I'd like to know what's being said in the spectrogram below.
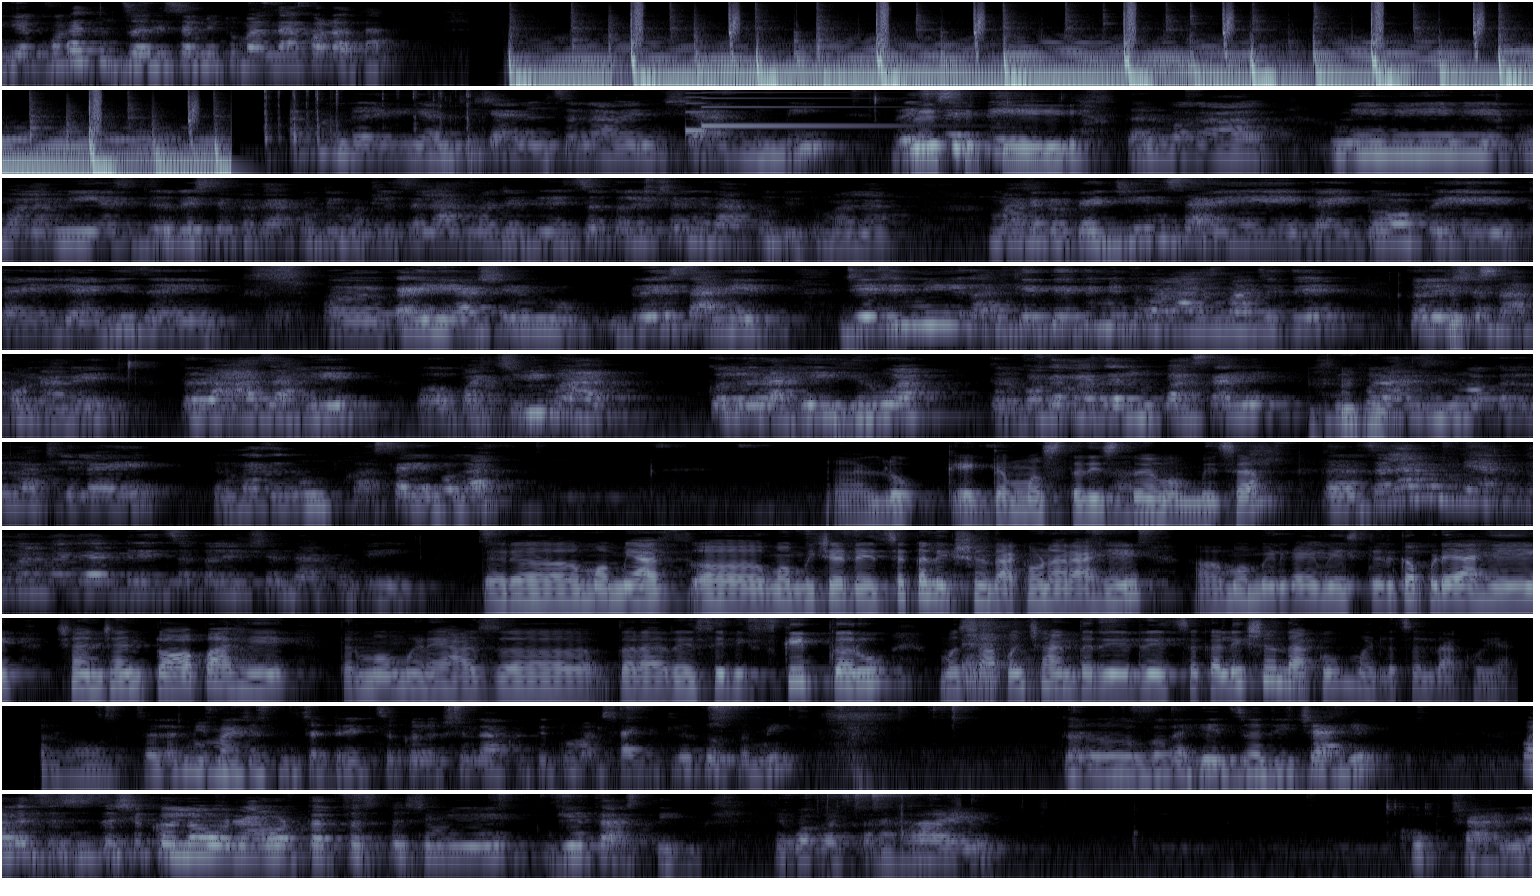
एक बघा तू जरीचा मी तुम्हाला दाखवला होता. मंडळी यांच्या चॅनलचं नाव आहे निशान मम्मी. रेसिपी तर बघा नेहमी मी तुम्हाला मी रेसिपी दाखवते म्हटलं चला आज माझ्या ड्रेसचं कलेक्शन मी दाखवते तुम्हाला. माझ्याकडे काही जीन्स आहे काही टॉप आहेत काही लॅगीज आहेत काही असे ड्रेस आहेत. जे जे मी घालते ते ते मी तुम्हाला आज माझे ते कलेक्शन दाखवणार आहे. तर आज आहे पाचवी माळ कलर आहे हिरवा. तर बघा माझा लुक असा आहे. मी पण आज हिरवा कलर घातलेला आहे. तर माझा लुक असा आहे बघा. लुक एकदम मस्त दिसतोय मम्मीचा. तर चला मग मी आता तुम्हाला माझ्या ड्रेसचं कलेक्शन दाखवते. तर मम्मी आज मम्मीच्या ड्रेसचं कलेक्शन दाखवणार आहे. मम्मीकडे काही वेस्टेड कपडे आहे छान छान टॉप आहे. तर मग म्हणे आज जरा रेसिपी स्किप करू. मस्त आपण छान तरी ड्रेसचं कलेक्शन दाखवू. म्हटलं चल दाखवूया. चला मी माझ्या तुमचं ड्रेसचं कलेक्शन दाखवते. तुम्हाला सांगितलंच होतं मी. तर बघा हे जरीचे आहे मला जसे जसे कलर आवडतात तसे तसे मी घेत असते. हे बघा तर हा आहे. खूप छान आहे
